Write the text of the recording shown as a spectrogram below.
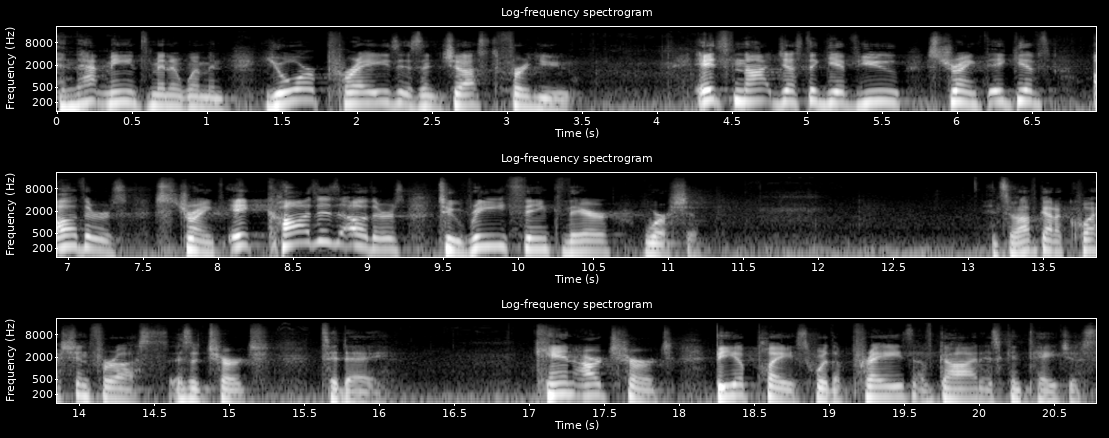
And that means, men and women, your praise isn't just for you. It's not just to give you strength, it gives others strength. It causes others to rethink their worship. And so I've got a question for us as a church today. Can our church be a place where the praise of God is contagious,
